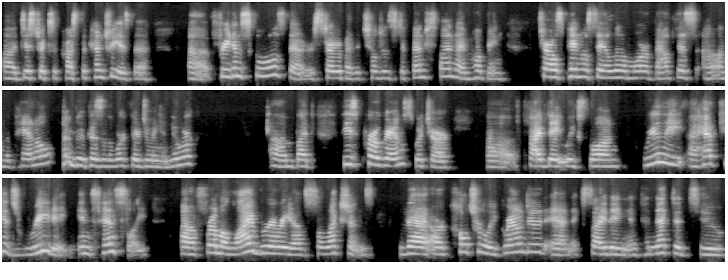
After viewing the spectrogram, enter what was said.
uh, districts across the country is the uh, Freedom Schools that are started by the Children's Defense Fund. I'm hoping Charles Payne will say a little more about this uh, on the panel because of the work they're doing in Newark. Um, but these programs, which are uh, five to eight weeks long, really uh, have kids reading intensely uh, from a library of selections that are culturally grounded and exciting and connected to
